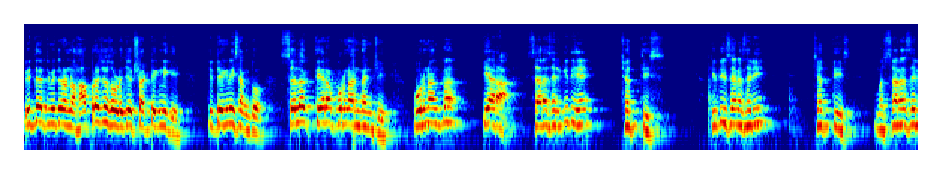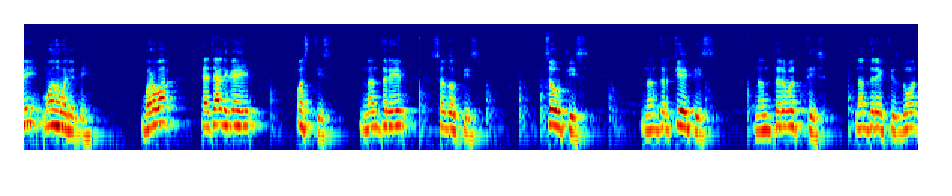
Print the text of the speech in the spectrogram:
विद्यार्थी मित्रांनो हा प्रश्न सोडायची एक शॉर्ट टेक्निक आहे. ती टेक्निक सांगतो. सलग तेरा पूर्णांकांची. पूर्णांक तेरा. सरासरी किती आहे? छत्तीस. किती सरासरी? छत्तीस. मग सरासरी मधोमध येते. बरोबर? त्याच्या आधी काय येईल? पस्तीस. नंतर येईल सदोतीस. चौतीस. नंतर तेहतीस. नंतर बत्तीस नंतर एकतीस दोन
